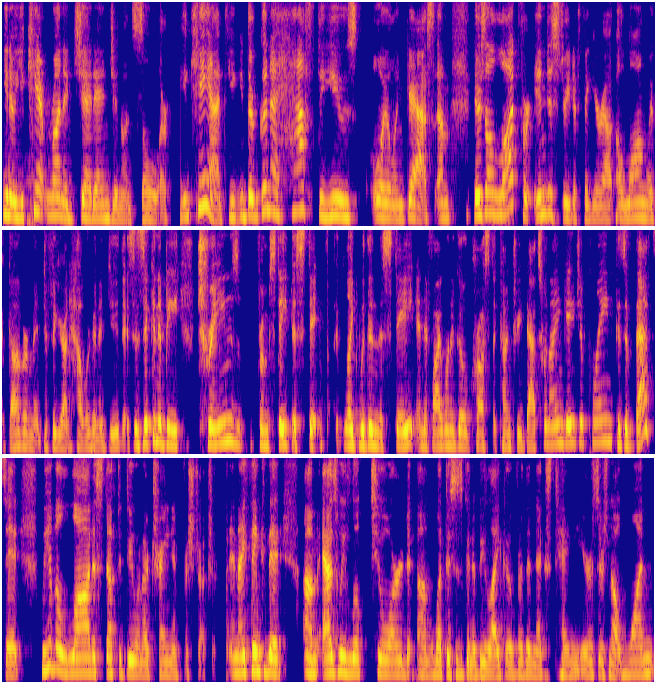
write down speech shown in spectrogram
you know you can't run a jet engine on solar. You can't. You, they're going to have to use oil and gas. Um, there's a lot for industry to figure out along with government to figure out how we're going to do this. Is it going to be trains from state to state like within the state? And if i want to go across the country that's when i engage a plane? Because if that's it we have a lot of stuff to do in our train infrastructure. And i think that um, as we look toward um, what this is going to be like over the next 10 years there's not one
